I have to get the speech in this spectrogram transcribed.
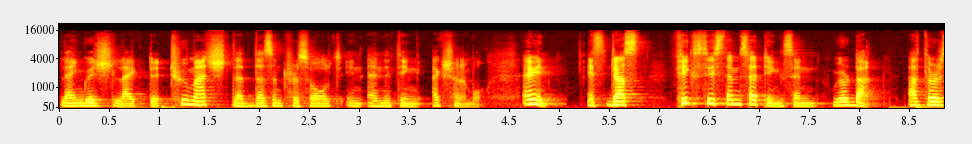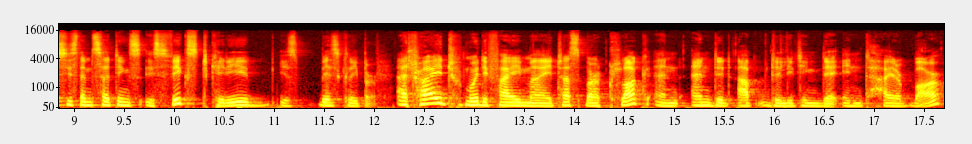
language like the too much that doesn't result in anything actionable. I mean, it's just fix system settings and we're done. After system settings is fixed, KDE is basically perfect. I tried to modify my taskbar clock and ended up deleting the entire bar.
